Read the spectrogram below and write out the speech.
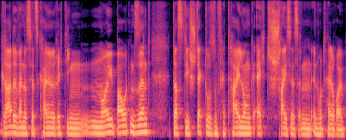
gerade wenn das jetzt keine richtigen Neubauten sind, dass die Steckdosenverteilung echt scheiße ist in, in Hotelräumen.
